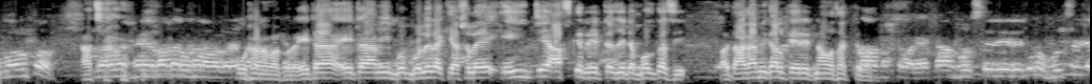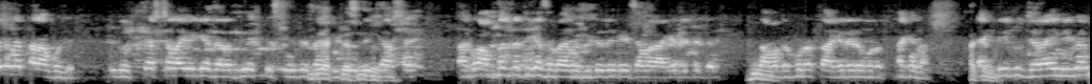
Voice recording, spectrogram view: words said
গরম তো। আচ্ছা। ফ্যানের বাজার ওঠানামা করে। ওঠানামা করে। এটা এটা আমি বলে রাখি আসলে এই যে আজকের রেটটা যেটা বলতাছি হয়তো আগামীকালকে রেট নাও থাকতে পারে। থাকতে পারে। এটা হোলসেল রেটের জন্য হোলসেল যেটা না তারা বোঝে। কিন্তু চেষ্টা লাগে গিয়ে যারা দুই এক পিস নিতে যায় ভিডিও দেখে আসে। তারপর আপনারটা ঠিক আছে ভাই আমি ভিডিও দেখেছি আমার আগে রেটে দেন। আমাদের প্রোডাক্ট আগে রেটের প্রোডাক্ট থাকে না। একদিন এক দুই যারাই নিবেন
